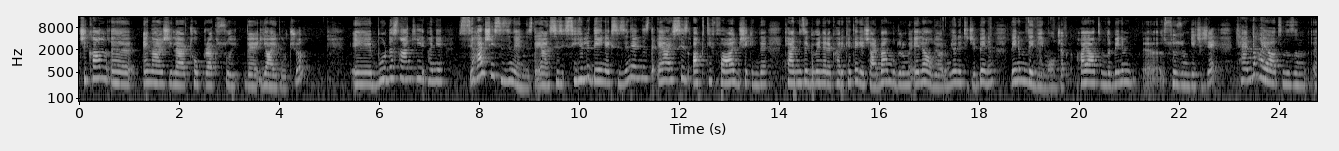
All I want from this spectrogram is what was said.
Çıkan e, enerjiler toprak, su ve yay burcu. E, burada sanki hani her şey sizin elinizde. Yani siz, sihirli değnek sizin elinizde. Eğer siz aktif, faal bir şekilde kendinize güvenerek harekete geçer. Ben bu durumu ele alıyorum. Yönetici benim. Benim dediğim olacak. Hayatımda benim e, sözüm geçecek. Kendi hayatınızın e,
